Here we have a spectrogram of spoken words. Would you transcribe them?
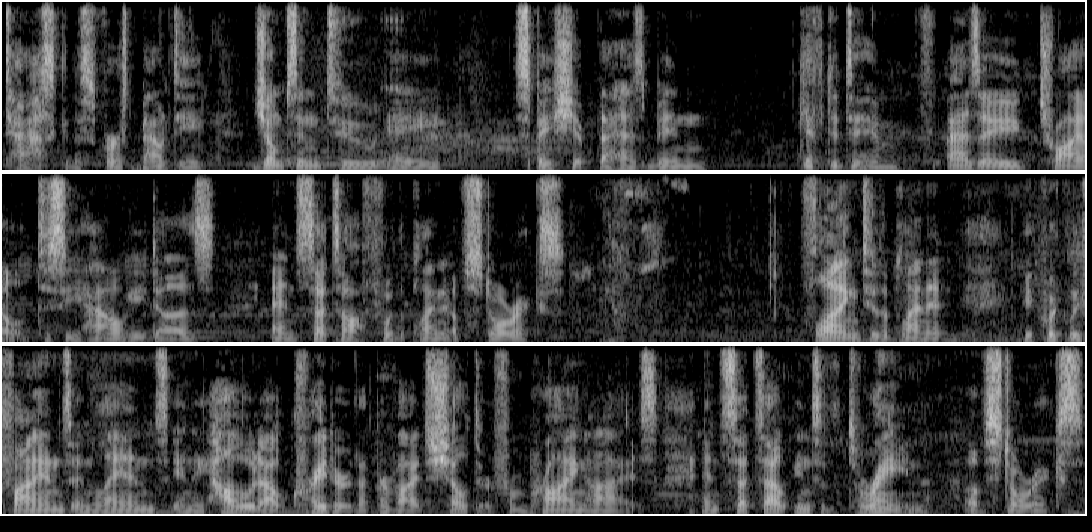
task, this first bounty, jumps into a spaceship that has been gifted to him as a trial to see how he does, and sets off for the planet of Storix. Flying to the planet, he quickly finds and lands in a hollowed out crater that provides shelter from prying eyes, and sets out into the terrain of Storix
